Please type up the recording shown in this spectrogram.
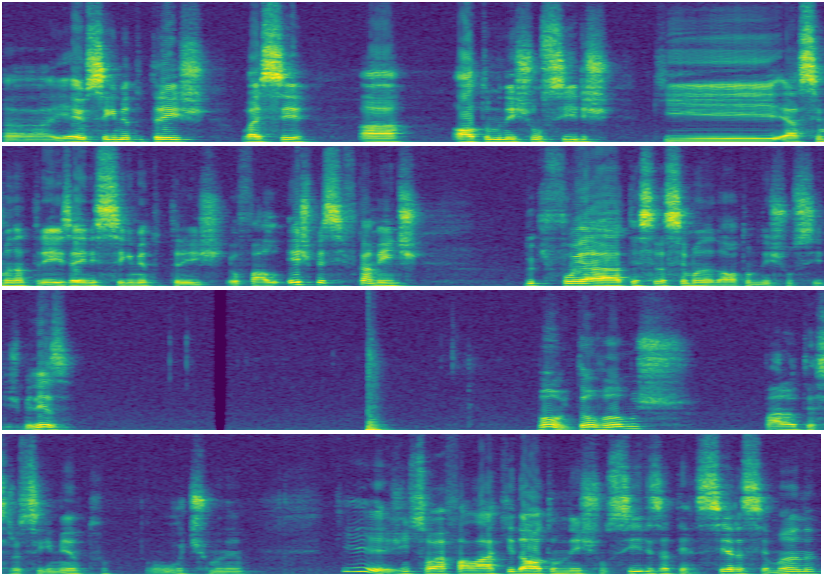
Uh, e aí o segmento 3 vai ser a Automation Series, que é a semana 3. Aí nesse segmento 3 eu falo especificamente do que foi a terceira semana da Automation Series, beleza? Bom, então vamos para o terceiro segmento, o último, né? Que a gente só vai falar aqui da Automation Series, a terceira semana.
